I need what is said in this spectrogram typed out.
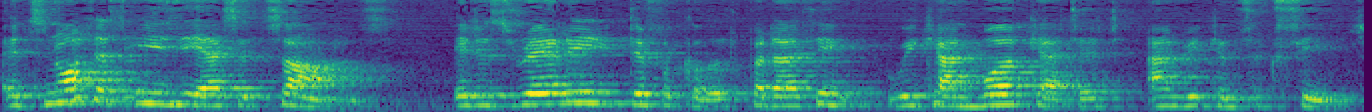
It's not as easy as it sounds. It is really difficult, but I think we can work at it and we can succeed.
